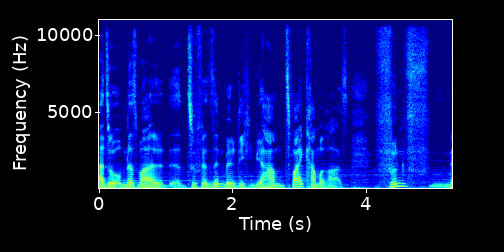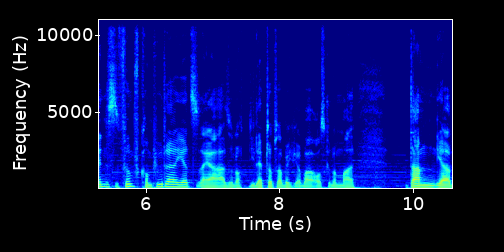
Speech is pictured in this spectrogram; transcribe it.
Also um das mal äh, zu versinnbildlichen, wir haben zwei Kameras, fünf, mindestens fünf Computer jetzt, naja, also noch die Laptops habe ich aber ausgenommen mal. Dann ja,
